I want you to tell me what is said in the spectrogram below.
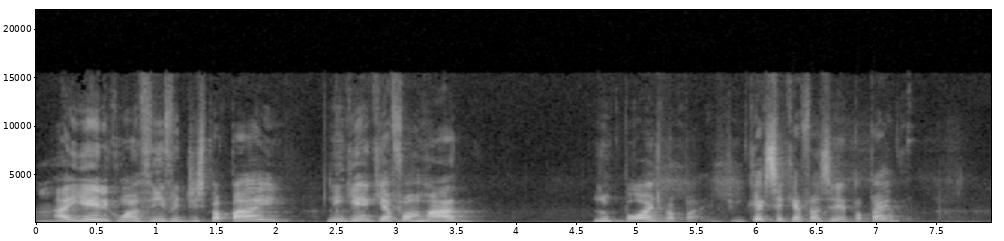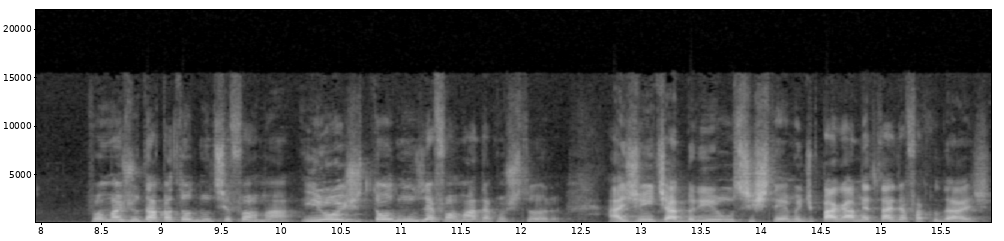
Uhum. Aí ele, com a Vivi, disse: Papai, ninguém aqui é formado. Não pode, papai. O que é que você quer fazer? Papai, vamos ajudar para todo mundo se formar. E hoje todo mundo é formado na consultora. A gente abriu um sistema de pagar metade da faculdade.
